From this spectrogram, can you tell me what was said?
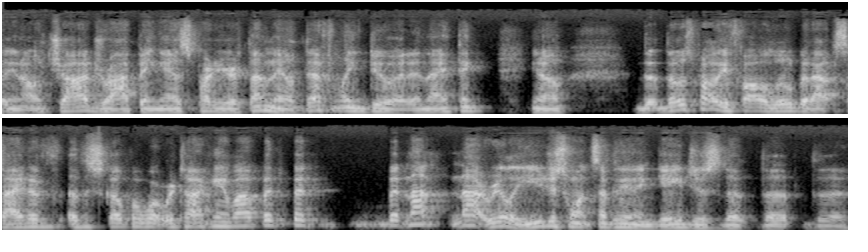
you know jaw dropping as part of your thumbnail, definitely do it. And I think you know th- those probably fall a little bit outside of, of the scope of what we're talking about, but but but not not really. You just want something that engages the the the,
